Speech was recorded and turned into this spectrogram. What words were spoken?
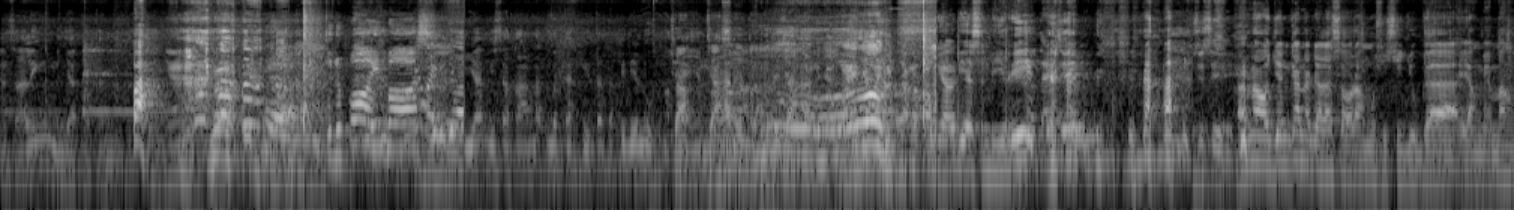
yang saling menjatuhkan Wah. To the point bos. dia bisa keangkat berkat kita tapi dia lupa Ja- kayaknya. jahat itu. Itu jahat. Tinggal dia sendiri. Karena Ojen kan adalah seorang musisi juga yang memang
